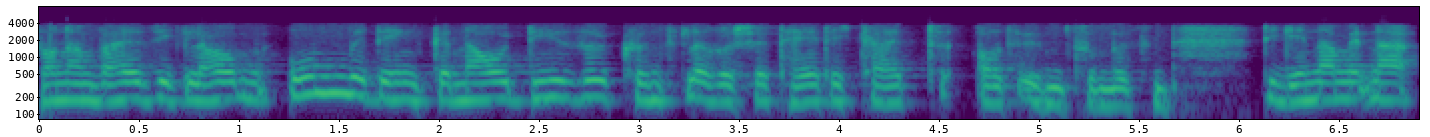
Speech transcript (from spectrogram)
sondern weil sie glauben, unbedingt genau diese künstlerische Tätigkeit ausüben zu müssen. Die gehen da mit einer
